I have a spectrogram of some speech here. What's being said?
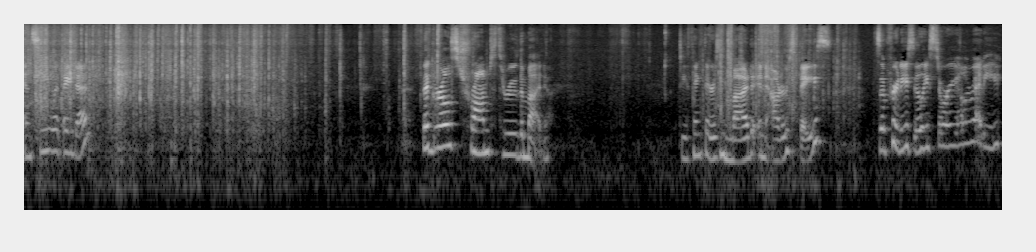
and see what they did? The girls tromped through the mud. Do you think there's mud in outer space? It's a pretty silly story already.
